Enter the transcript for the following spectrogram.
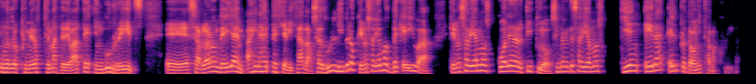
uno de los primeros temas de debate en Goodreads. Eh, se hablaron de ella en páginas especializadas, o sea, de un libro que no sabíamos de qué iba, que no sabíamos cuál era el título, simplemente sabíamos quién era el protagonista masculino.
